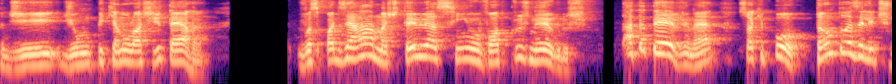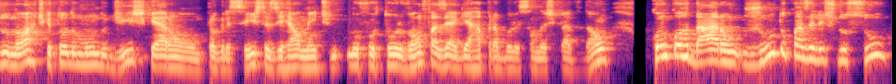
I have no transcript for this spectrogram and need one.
de, de um pequeno lote de terra você pode dizer, ah, mas teve assim o voto para os negros. Até teve, né? Só que, pô, tanto as elites do norte, que todo mundo diz que eram progressistas e realmente no futuro vão fazer a guerra para a abolição da escravidão, concordaram, junto com as elites do sul,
